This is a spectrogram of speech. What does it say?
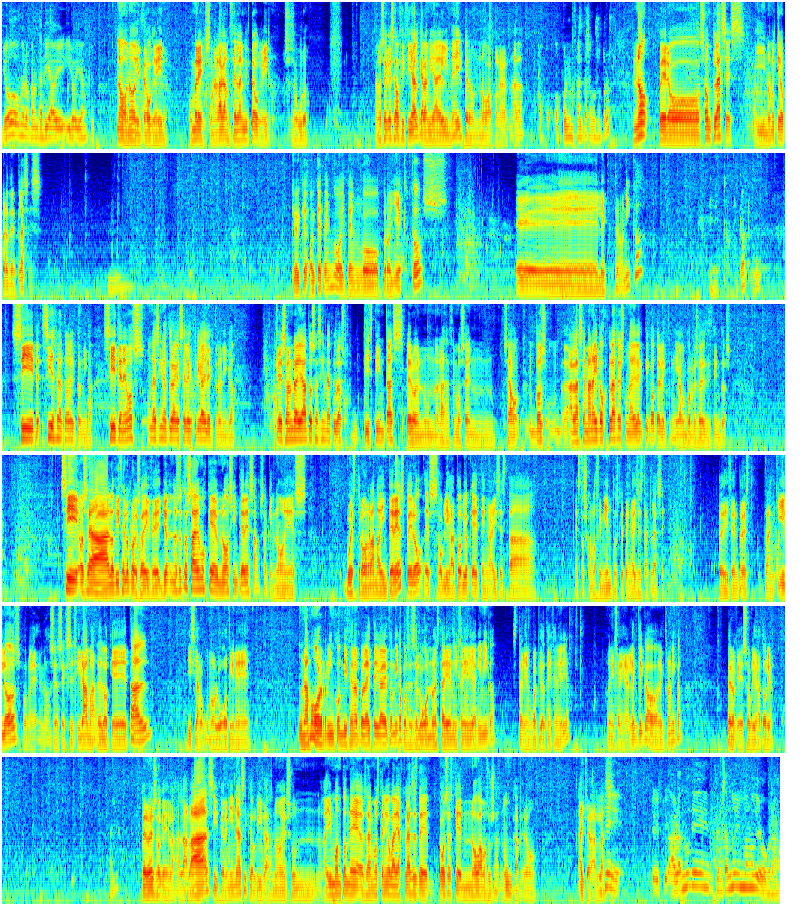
Yo me lo plantearía hoy, ir hoy, Ángel. No, no, ir tengo que ir. Hombre, si no la cancelan, ir tengo que ir. Eso seguro. A no ser que sea oficial, que ahora mira el email, pero no va a poner nada. ¿Os, os ponen faltas a vosotros? No, pero son clases y no me quiero perder clases. ¿Qué hoy, que, hoy que tengo? Hoy tengo proyectos. Eh, ¿Electrónica? ¿Electrónica tú? Sí, te- sí, es verdad, tengo electrónica. Sí, tenemos una asignatura que es eléctrica y electrónica. Que son en realidad dos asignaturas distintas, pero en una las hacemos en. O sea, dos, a la semana hay dos clases, una de eléctrica, otra de electrónica, con profesores distintos. Sí, o sea, lo dicen los profesores. Dice, yo, nosotros sabemos que no os interesa, o sea, que no es vuestro rama de interés, pero es obligatorio que tengáis esta, estos conocimientos, que tengáis esta clase. Pero dice, entonces, tranquilos, porque no se os exigirá más de lo que tal. Y si alguno luego tiene un amor incondicional por la eléctrica y electrónica, pues desde luego no estaría en ingeniería química, estaría en cualquier otra ingeniería. En ingeniería eléctrica o electrónica. Pero que es obligatoria. Vaya. Pero eso, que la, la das y terminas y te olvidas. No es un. Hay un montón de. O sea, hemos tenido varias clases de cosas que no vamos a usar nunca, pero. Hay que darlas. Oye, estoy hablando de. Pensando en mano de obra.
